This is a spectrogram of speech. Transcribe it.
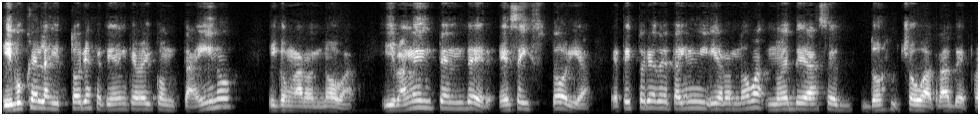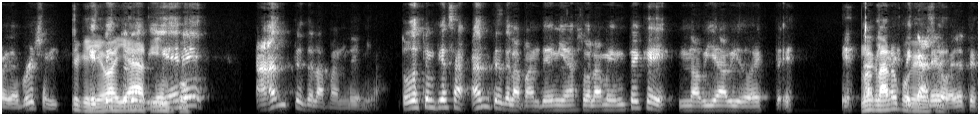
y busquen las historias que tienen que ver con Taino y con Aaron Nova. Y van a entender esa historia. Esta historia de Taino y Aaron Nova no es de hace dos shows atrás de Pride Adversary. que lleva ya viene antes de la pandemia. Todo esto empieza antes de la pandemia, solamente que no había habido este, este no, claro, este porque este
